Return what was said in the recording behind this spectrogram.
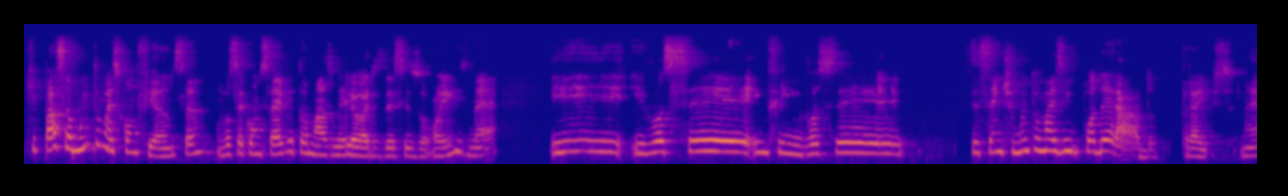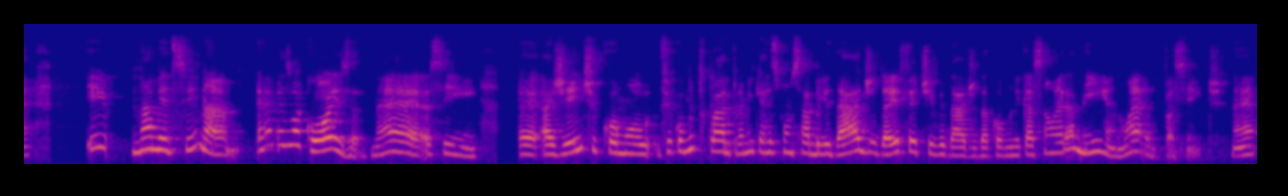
que passa muito mais confiança, você consegue tomar as melhores decisões, né? E, e você, enfim, você se sente muito mais empoderado para isso, né? E na medicina é a mesma coisa, né? Assim, é, a gente, como. Ficou muito claro para mim que a responsabilidade da efetividade da comunicação era minha, não era do paciente, né?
